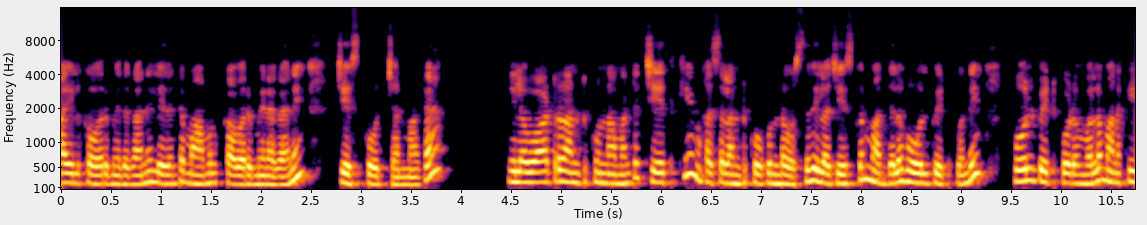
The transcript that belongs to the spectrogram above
ఆయిల్ కవర్ మీద కానీ లేదంటే మామూలు కవర్ మీద కానీ చేసుకోవచ్చు అనమాట ఇలా వాటర్ అంటుకున్నామంటే చేతికి అసలు అంటుకోకుండా వస్తుంది. ఇలా చేసుకొని మధ్యలో హోల్ పెట్టుకోండి. హోల్ పెట్టుకోవడం వల్ల మనకి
